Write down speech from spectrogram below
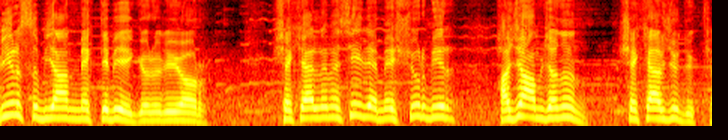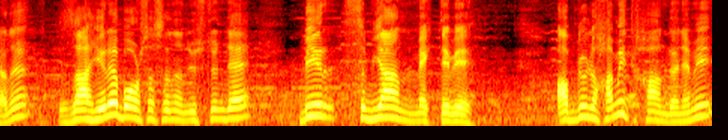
bir Sıbyan Mektebi görülüyor. Şekerlemesiyle meşhur bir hacı amcanın şekerci dükkanı, zahire borsasının üstünde bir Sıbyan Mektebi. Abdülhamit Han dönemi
